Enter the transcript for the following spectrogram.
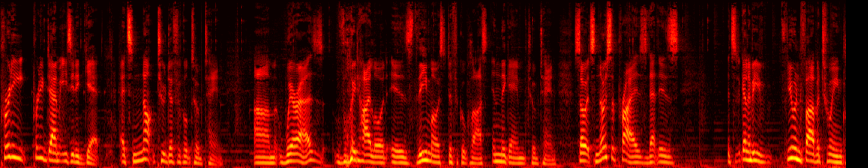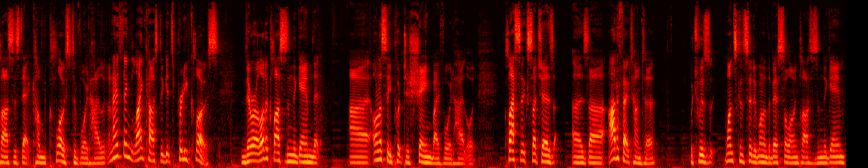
pretty pretty damn easy to get. It's not too difficult to obtain. Um, whereas Void Highlord is the most difficult class in the game to obtain. So it's no surprise that is it's going to be few and far between classes that come close to Void Highlord, and I think Lightcaster gets pretty close. There are a lot of classes in the game that are honestly put to shame by Void Highlord. Classics such as as uh, Artifact Hunter, which was once considered one of the best soloing classes in the game,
